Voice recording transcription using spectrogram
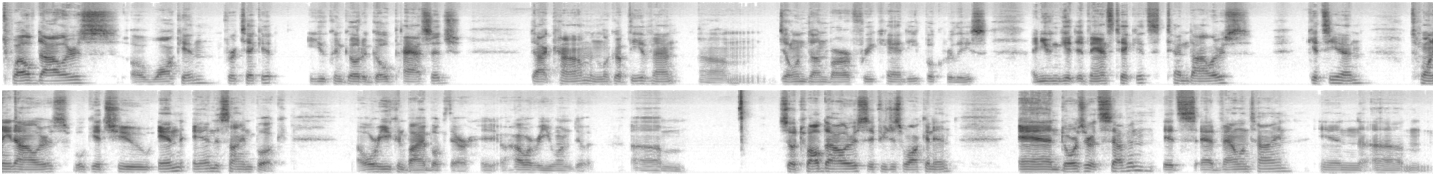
twelve dollars a walk-in for a ticket. You can go to gopassage.com and look up the event. Um, Dylan Dunbar free candy book release, and you can get advance tickets. Ten dollars gets you in. Twenty dollars will get you in and a signed book, or you can buy a book there, eh, however you want to do it. Um, so twelve dollars if you're just walking in, and doors are at seven. It's at Valentine in um,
